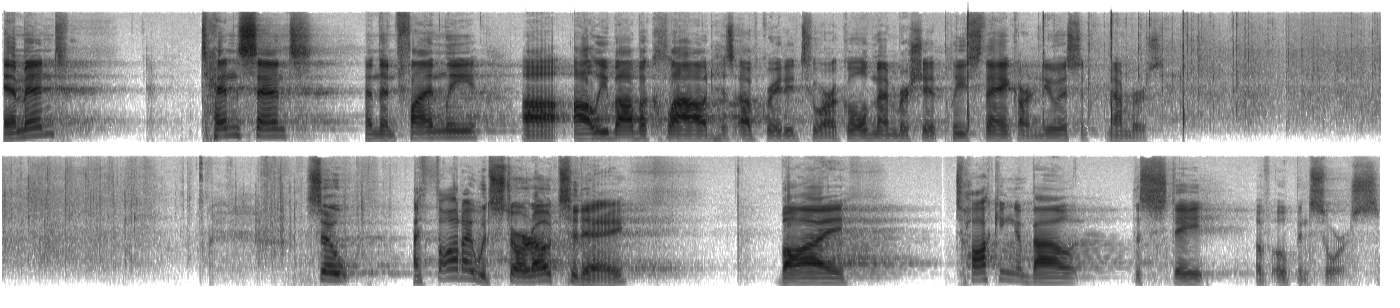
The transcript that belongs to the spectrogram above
Emend, Tencent, and then finally, uh, Alibaba Cloud has upgraded to our gold membership. Please thank our newest members. So I thought I would start out today by talking about the state of open source.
